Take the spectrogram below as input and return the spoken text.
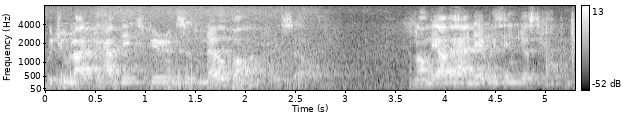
Would you like to have the experience of no voluntary self? And on the other hand, everything just happens.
